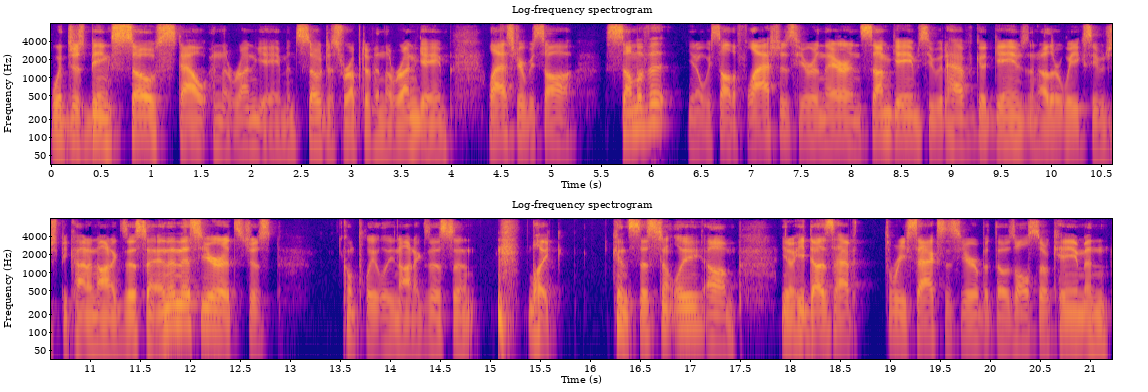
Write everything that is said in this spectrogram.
with just being so stout in the run game and so disruptive in the run game. Last year we saw some of it. You know, we saw the flashes here and there. In some games, he would have good games, and other weeks he would just be kind of non-existent. And then this year, it's just completely non-existent, like consistently. Um, you know, he does have three sacks this year, but those also came in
